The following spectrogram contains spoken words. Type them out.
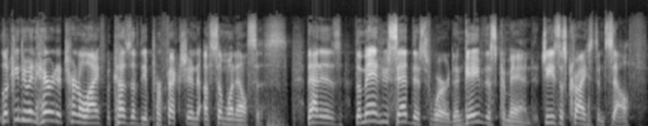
looking to inherit eternal life because of the perfection of someone else's. That is, the man who said this word and gave this command, Jesus Christ himself.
